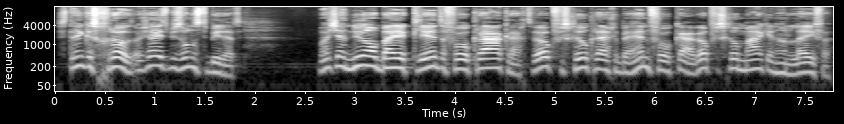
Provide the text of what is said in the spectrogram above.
Dus denk eens groot. Als jij iets bijzonders te bieden hebt, wat jij nu al bij je cliënten voor elkaar krijgt, welk verschil krijg je bij hen voor elkaar? Welk verschil maak je in hun leven?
